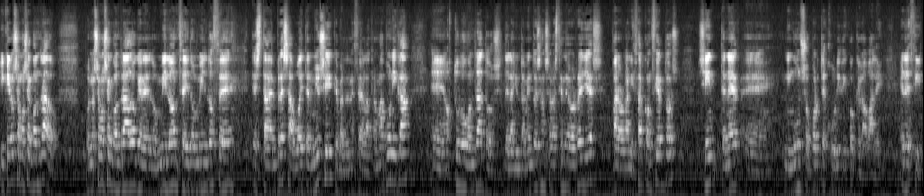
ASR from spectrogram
¿Y qué nos hemos encontrado? Pues nos hemos encontrado que en el 2011 y 2012 esta empresa, Whiter Music, que pertenece a la trama púnica, eh, obtuvo contratos del Ayuntamiento de San Sebastián de los Reyes para organizar conciertos sin tener eh, ningún soporte jurídico que lo avale. Es decir,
